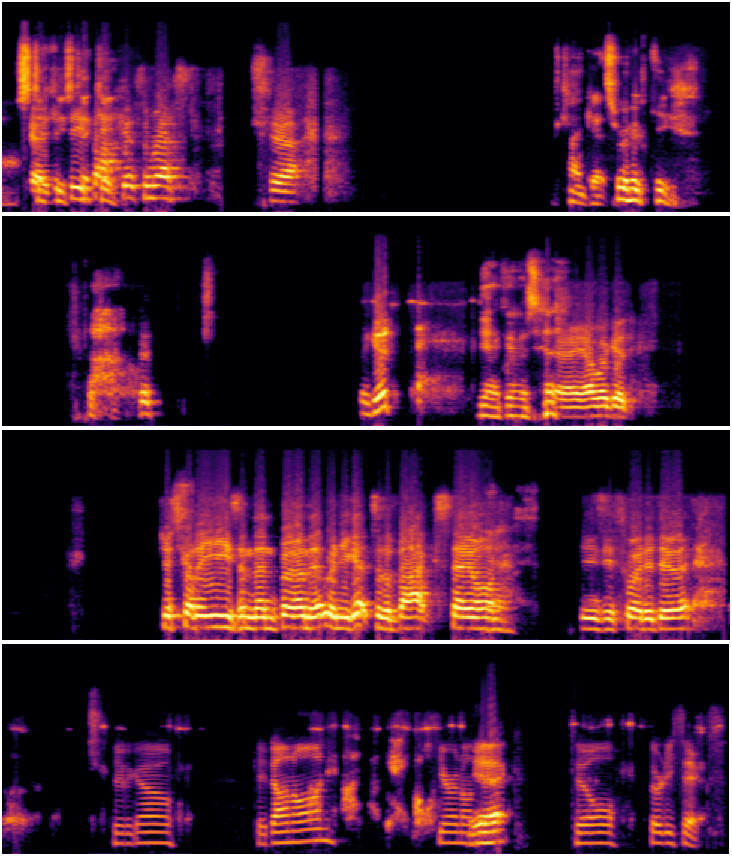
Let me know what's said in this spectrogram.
Oh, Okay, sticky, just ease sticky. back, get some rest. Yeah. I can't get through. Keith. We're good? Yeah, good. Yeah, yeah, we're good. Just got to ease and then burn it when you get to the back. Stay on. Yeah. Easiest way to do it. Two to go. Okay, Don on, Kieran on Yeah. deck till 36.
